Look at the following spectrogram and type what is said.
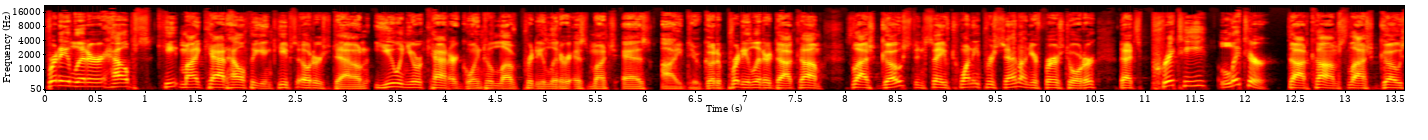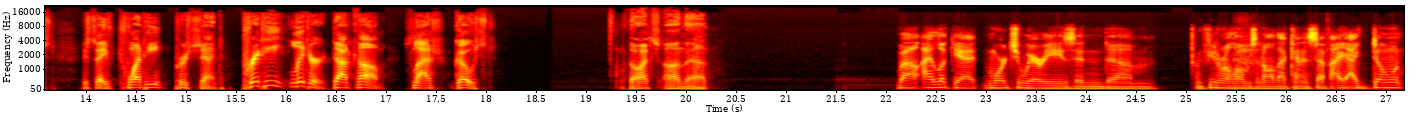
Pretty Litter helps keep my cat healthy and keeps odors down. You and your cat are going to love Pretty Litter as much as I do. Go to prettylitter.com slash ghost and save 20% on your first order. That's prettylitter.com slash ghost to save 20%. prettylitter.com slash ghost. Thoughts on that? Well, I look at mortuaries and um, and funeral homes and all that kind of stuff. I, I don't,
